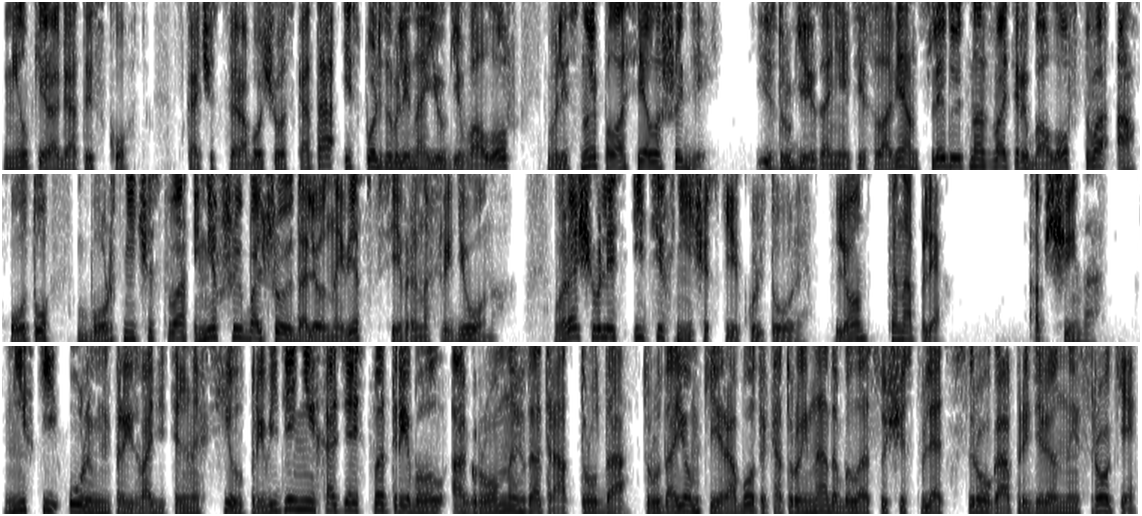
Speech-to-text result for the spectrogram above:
мелкий рогатый скот. В качестве рабочего скота использовали на юге валов, в лесной полосе лошадей. Из других занятий славян следует назвать рыболовство, охоту, бортничество, имевшие большой удаленный вес в северных регионах. Выращивались и технические культуры лен, конопля. Община. Низкий уровень производительных сил при ведении хозяйства требовал огромных затрат труда. Трудоемкие работы, которые надо было осуществлять в строго определенные сроки,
